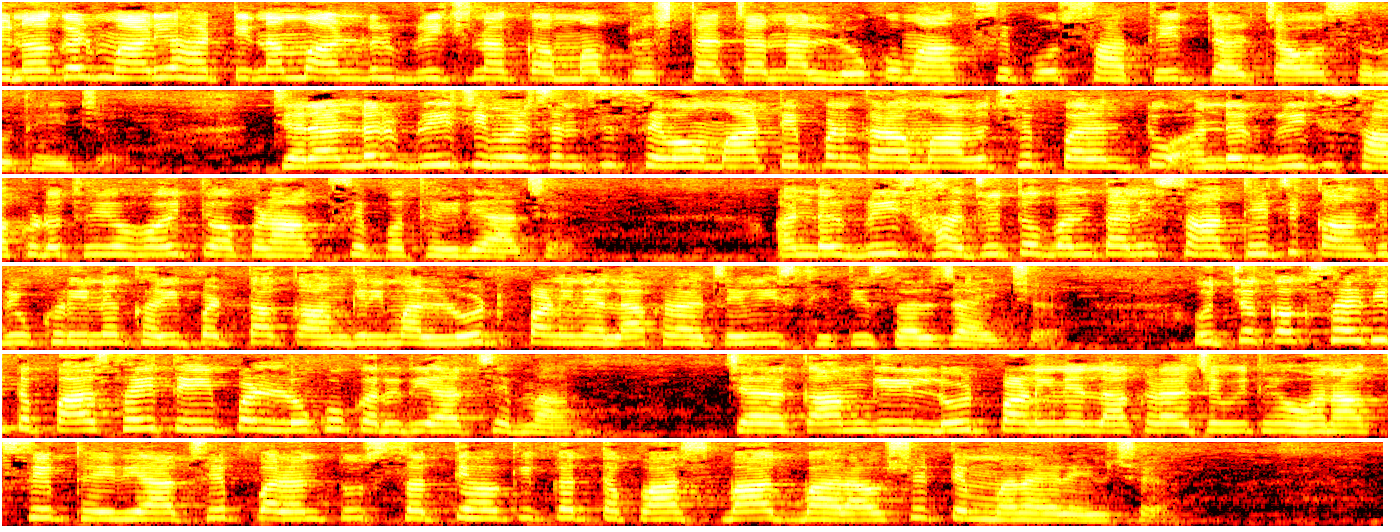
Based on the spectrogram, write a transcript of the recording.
જુનાગઢ માળિયા હાટીનામાં અંડરબ્રિજના કામમાં ભ્રષ્ટાચારના લોકોમાં આક્ષેપો સાથે ચર્ચાઓ શરૂ થઈ છે. જ્યારે અંડરબ્રિજ ઇમરજન્સી સેવાઓ માટે પણ કરવામાં આવે છે, પરંતુ અંડરબ્રિજ સાંકડો થયો હોય તેવા પણ આક્ષેપો થઈ રહ્યા છે. અંડરબ્રિજ હજુ તો બનતાની સાથે જ કાંકરી ઉખડીને ખરી પડતા કામગીરીમાં લોટ પાણીને લાકડા જેવી સ્થિતિ સર્જાય છે. ઉચ્ચ કક્ષાએથી તપાસ થાય તેવી પણ લોકો કરી રહ્યા છે માંગ. જ્યારે કામગીરી લોટ પાણીને લાકડા જેવી થઈ હોવાના આક્ષેપ થઈ રહ્યા છે, પરંતુ સત્ય હકીકત તપાસ બાદ બહાર આવશે તેમ મનાઈ રહ્યું છે.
